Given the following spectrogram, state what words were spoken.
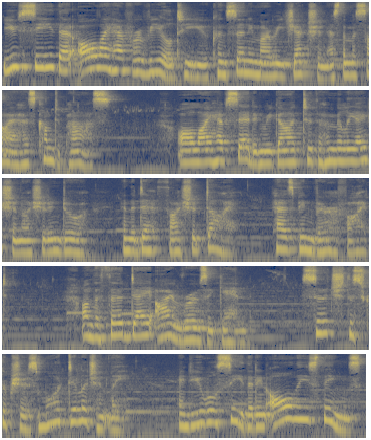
you see that all I have revealed to you concerning my rejection as the Messiah has come to pass. All I have said in regard to the humiliation I should endure and the death I should die has been verified. On the third day I rose again. Search the Scriptures more diligently, and you will see that in all these things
